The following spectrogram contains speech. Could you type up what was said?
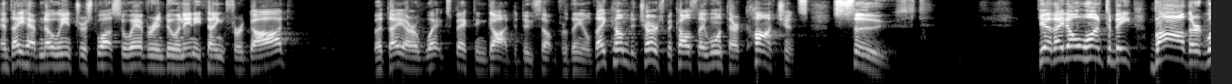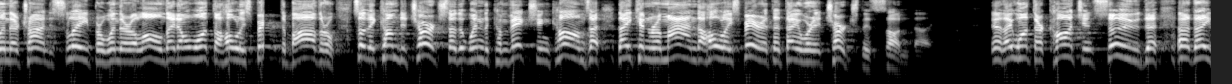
and they have no interest whatsoever in doing anything for God but they are expecting God to do something for them. They come to church because they want their conscience soothed. Yeah, they don't want to be bothered when they're trying to sleep or when they're alone. They don't want the Holy Spirit to bother them. So they come to church so that when the conviction comes, uh, they can remind the Holy Spirit that they were at church this Sunday. Yeah, they want their conscience soothed. Uh, they,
